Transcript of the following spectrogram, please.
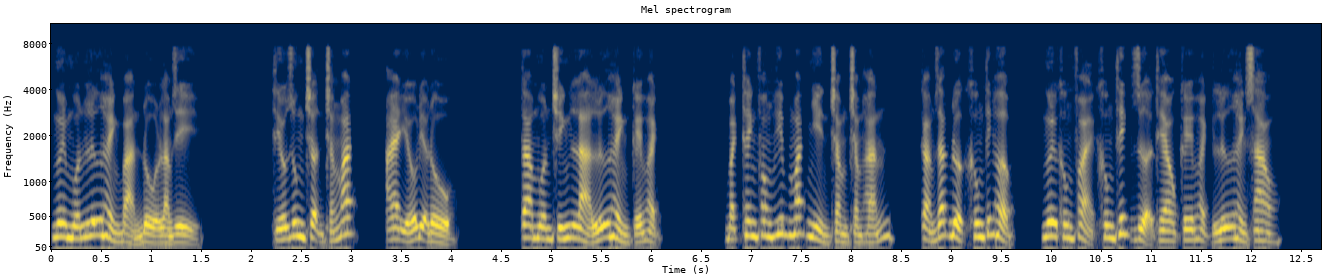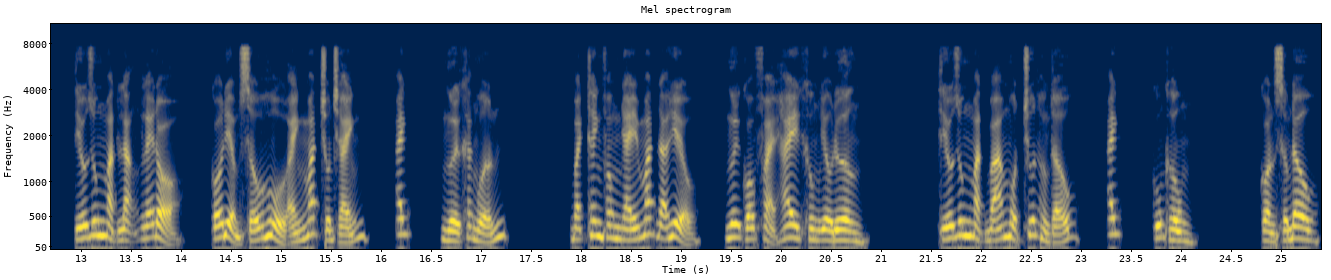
ngươi muốn lữ hành bản đồ làm gì? Thiếu dung trận trắng mắt, ai yếu địa đồ? Ta muốn chính là lữ hành kế hoạch. Bạch Thanh Phong híp mắt nhìn chằm chằm hắn, cảm giác được không thích hợp, ngươi không phải không thích dựa theo kế hoạch lữ hành sao. Tiếu Dung mặt lặng lẽ đỏ, có điểm xấu hổ ánh mắt trốn tránh, ách, người khác muốn. Bạch Thanh Phong nháy mắt đã hiểu, ngươi có phải hay không yêu đương? Tiếu dung mặt bá một chút hồng thấu, ách, cũng không. Còn sớm đâu.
